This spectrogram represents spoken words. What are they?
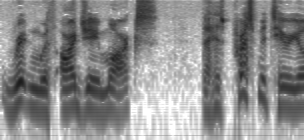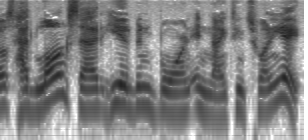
written with R.J. Marx, that his press materials had long said he had been born in 1928.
